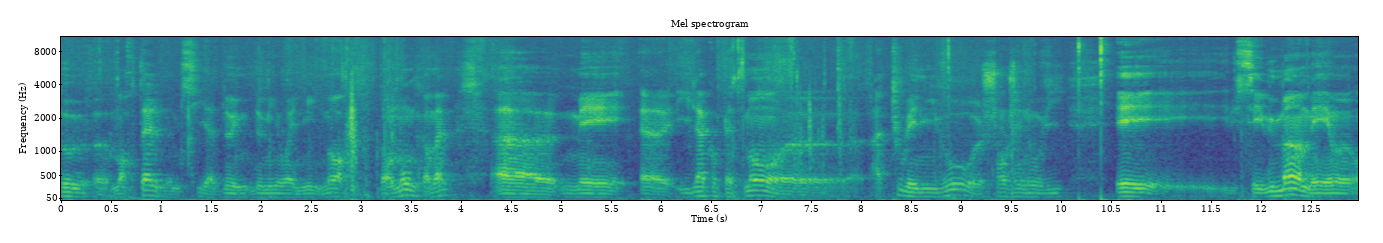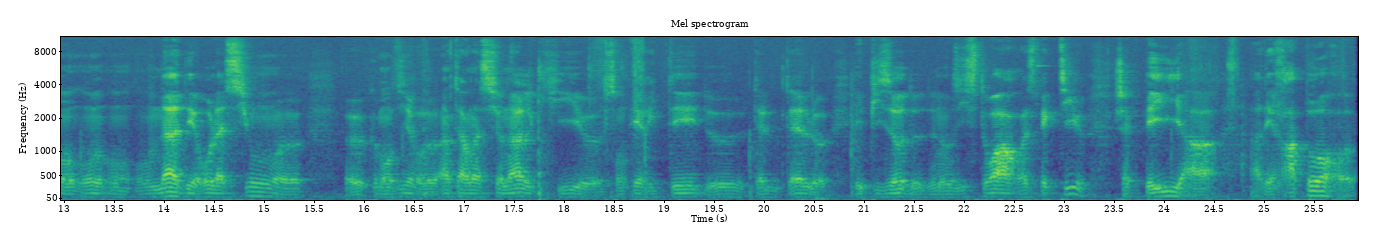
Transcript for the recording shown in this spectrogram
peu euh, mortel, même s'il y a 2,5 millions et demi de morts dans le monde quand même. Euh, mais euh, il a complètement, à tous les niveaux, changé nos vies. Et c'est humain, mais on, a des relations comment dire, euh, internationales qui euh, sont héritées de tel ou tel épisode de nos histoires respectives. Chaque pays a, des, rapports,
